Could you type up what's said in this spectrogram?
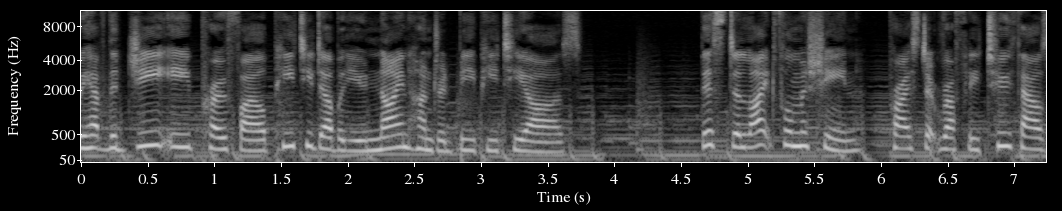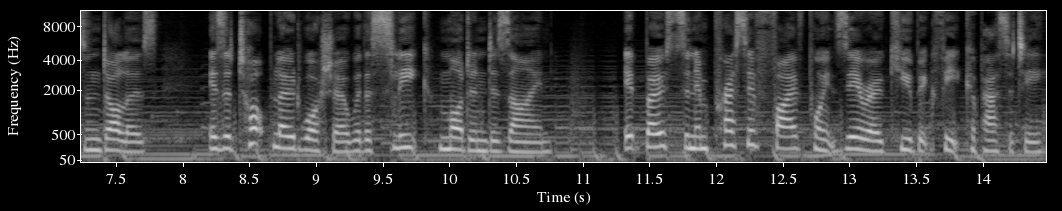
we have the GE Profile PTW 900 BPTRS. This delightful machine, priced at roughly $2,000, is a top-load washer with a sleek, modern design. It boasts an impressive 5.0 cubic feet capacity,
